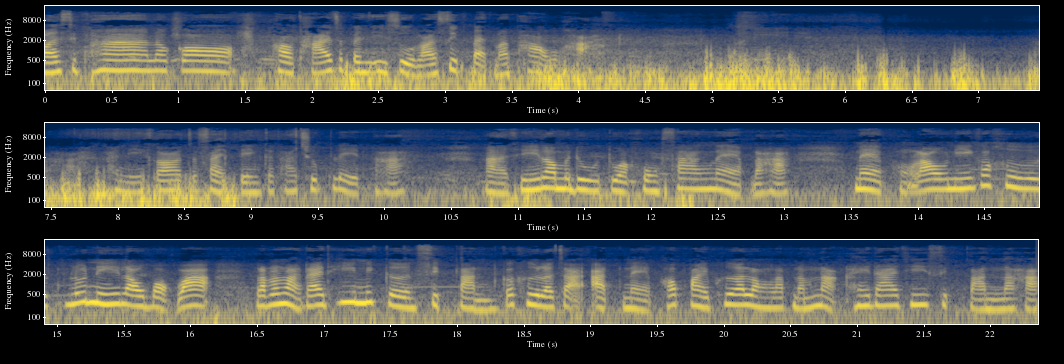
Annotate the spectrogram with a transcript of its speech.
115 แล้วก็เผาท้ายจะเป็น i s u 118 มัดเผาค่ะอันนี้นะคะอันนี้ก็จะใส่เป็นกระทะชุบเลดนะคะอ่าทีนี้เรามาดูตัวโครงสร้างแหนบนะคะแหนบของเรานี้ก็คือรุ่นนี้เราบอกว่ารับน้ำหนักได้ที่ไม่เกิน 10 ตัน ก็คือเราจะอัดแหนบเข้าไปเพื่อรองรับน้ำหนักให้ได้ที่ 10 ตันนะคะ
